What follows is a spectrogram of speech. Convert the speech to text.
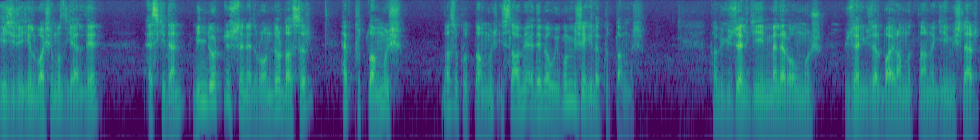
hicri yılbaşımız geldi. Eskiden 1400 senedir 14 asır hep kutlanmış. Nasıl kutlanmış? İslami edebe uygun bir şekilde kutlanmış. Tabi güzel giyinmeler olmuş, güzel güzel bayramlıklarını giymişler.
